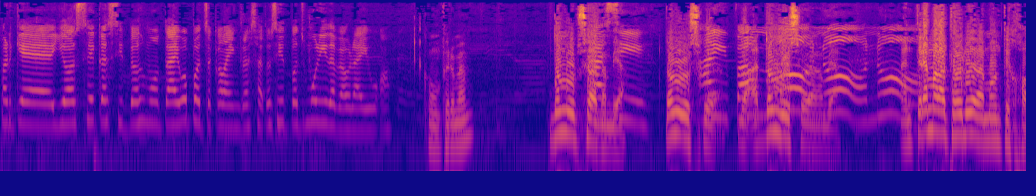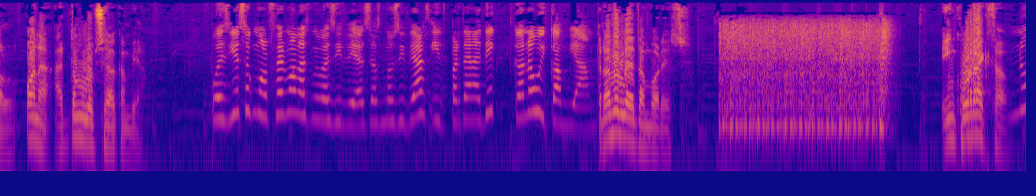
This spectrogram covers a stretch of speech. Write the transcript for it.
Perquè jo sé que si et veus molta aigua pots acabar ingressat, o sigui, et pots morir de beure aigua. Confirmem? Dono l'opció de Ah, canviar. sí. Dono l'opció Ai, Pau, no, l'opció de canviar. no, no. Entrem a la teoria de Monty Hall. Ona, et dono l'opció de canviar. pues jo sóc molt ferma amb les meves idees, els meus ideals, i per tant et dic que no vull canviar. Redoble de tambores. Incorrecte. No!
